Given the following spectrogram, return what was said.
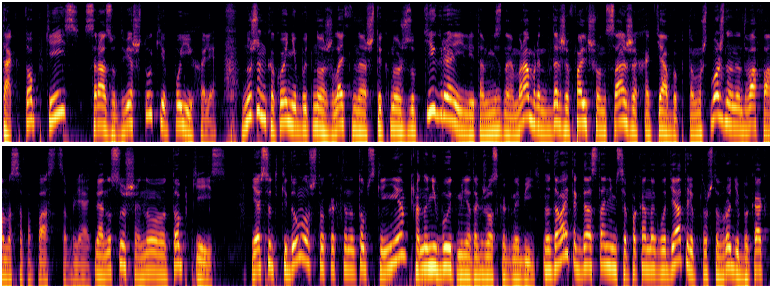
Так, топ-кейс. Сразу две штуки. Поехали. Фух, нужен какой-нибудь нож. Желательно штык-нож зуб тигра или там, не знаю, мраморный. Даже фальшион сажа хотя бы. Потому что можно на два фамаса попасться, блядь. Бля, ну слушай, ну топ-кейс. Я все-таки думал, что как-то на топ-скине оно не будет меня так жестко гнобить. Но давай тогда останемся пока на гладиаторе, потому что вроде бы как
